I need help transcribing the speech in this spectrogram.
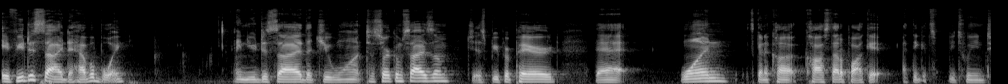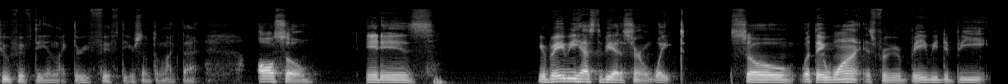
if you decide to have a boy and you decide that you want to circumcise him, just be prepared that one, it's going to cost out of pocket. I think it's between 250 and like 350 or something like that. Also, it is your baby has to be at a certain weight. So, what they want is for your baby to be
